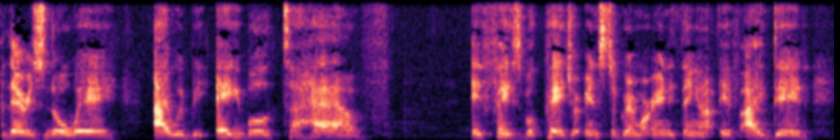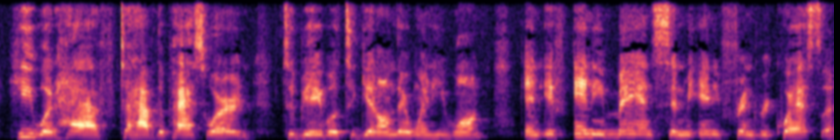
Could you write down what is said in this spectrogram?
There is no way I would be able to have a Facebook page or Instagram or anything. Uh, if I did, he would have to have the password to be able to get on there when he want. And if any man send me any friend requests, uh,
